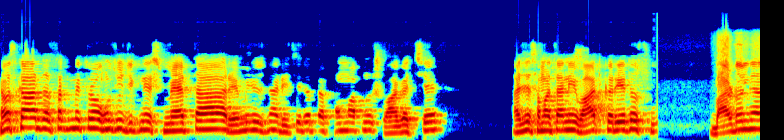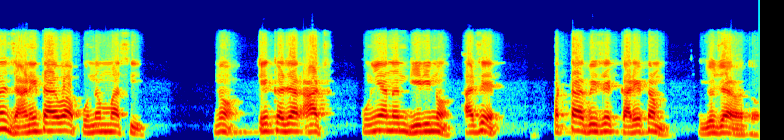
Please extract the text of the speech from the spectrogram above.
નમસ્કાર દર્શક મિત્રો, હું છું જિગ્નેશ મહેતા. રેમી ન્યૂઝના ડિજિટલ પ્લેટફોર્મમાં આપનું સ્વાગત છે. આજે સમાચારની વાત કરીએ તો બારડોલીના જાણીતા એવા પૂનમ માસી નો એક હજાર આઠ પુણ્યાનંદ ગીરીનો આજે પટ્ટાભિષેક કાર્યક્રમ યોજાયો હતો.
